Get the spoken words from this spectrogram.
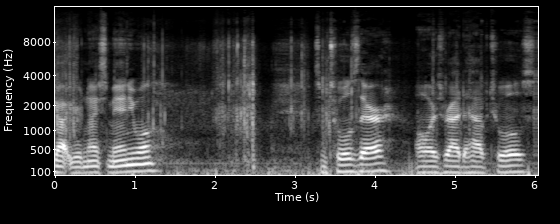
got your nice manual. Some tools there. Always rad to have tools.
